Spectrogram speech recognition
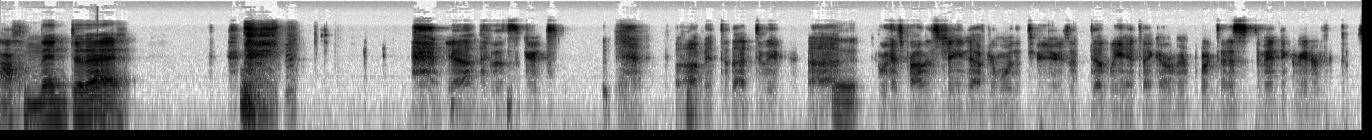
Ahmed to that. Yeah, that's good. I'm into that too. Uh, Uh, who has promised change after more than two years of deadly anti-government protests demanding greater freedoms.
